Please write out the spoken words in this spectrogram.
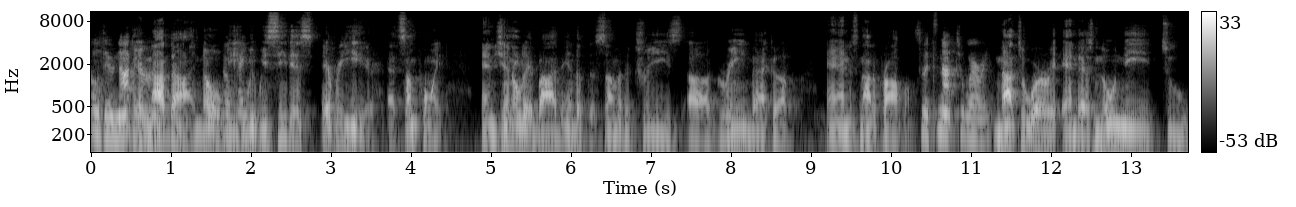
oh, they're not They're dying. not dying. No, Okay. we, we, we see this every year at some point, and generally by the end of the summer, the trees uh, green back up, and it's not a problem. So it's not to worry. Not to worry, and there's no need to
